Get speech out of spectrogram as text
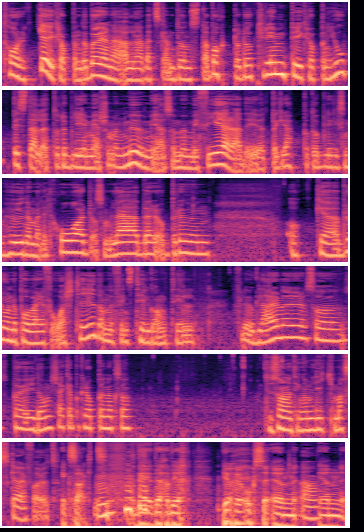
torkar ju kroppen. Då börjar den här, all den här vätskan dunsta bort och då krymper ju kroppen ihop istället och det blir mer som en mumie, alltså mumifierad är ju ett begrepp och då blir liksom huden väldigt hård och som läder och brun. Och eh, beroende på vad det är för årstid, om det finns tillgång till fluglarver så börjar ju de käka på kroppen också. Du sa någonting om likmaskar förut. Exakt. Mm. Det, det, hade jag, det har jag också en, en eh,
